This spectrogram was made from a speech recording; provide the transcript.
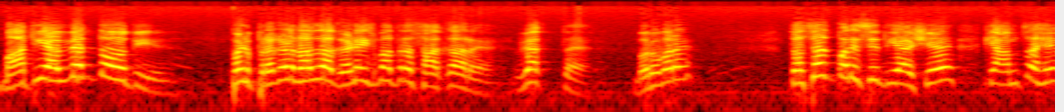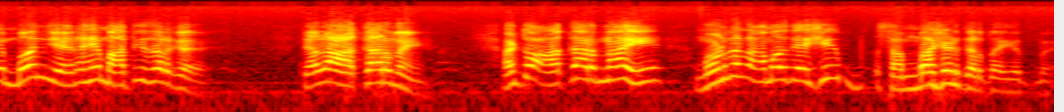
माती अव्यक्त होती. पण प्रगट झालेला गणेश मात्र साकार आहे व्यक्त आहे. बरोबर आहे? तसंच परिस्थिती अशी आहे की आमचं हे मन जे आहे ना हे मातीसारखं आहे. त्याला आकार नाही. आणि तो आकार नाही म्हणूनच आम्हाला त्याशी संभाषण करता येत नाही.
